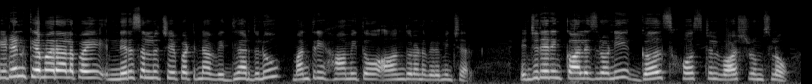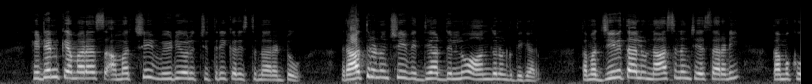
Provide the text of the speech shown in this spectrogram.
హిడెన్ కెమెరాలపై నిరసనలు చేపట్టిన విద్యార్థులు మంత్రి హామీతో ఆందోళన విరమించారు. ఇంజనీరింగ్ కాలేజ్లోని గర్ల్స్ హాస్టల్ వాష్రూమ్స్లో హిడెన్ కెమెరాస్ అమర్చి వీడియోలు చిత్రీకరిస్తున్నారంటూ రాత్రి నుంచి విద్యార్థులను ఆందోళనకు దిగారు. తమ జీవితాలు నాశనం చేశారని తమకు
